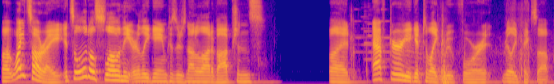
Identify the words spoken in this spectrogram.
But White's alright. It's a little slow in the early game because there's not a lot of options. But after you get to, like, Route 4, it really picks up.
